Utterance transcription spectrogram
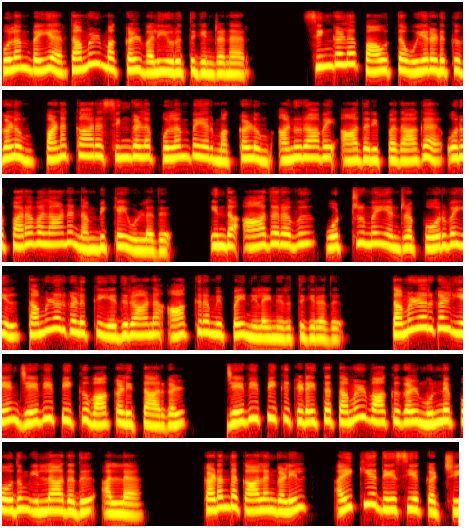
புலம்பெயர் தமிழ் மக்கள் வலியுறுத்துகின்றனர். சிங்கள பௌத்த உயரடுக்குகளும் பணக்கார சிங்கள புலம்பெயர் மக்களும் அனுராவை ஆதரிப்பதாக ஒரு பரவலான நம்பிக்கை உள்ளது. இந்த ஆதரவு ஒற்றுமை என்ற போர்வையில் தமிழர்களுக்கு எதிரான ஆக்கிரமிப்பை நிலைநிறுத்துகிறது. தமிழர்கள் ஏன் ஜேவிபிக்கு வாக்களித்தார்கள்? ஜேவிபிக்கு கிடைத்த தமிழ் வாக்குகள் முன்னெப்போதும் இல்லாதது அல்ல. கடந்த காலங்களில் ஐக்கிய தேசியக் கட்சி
